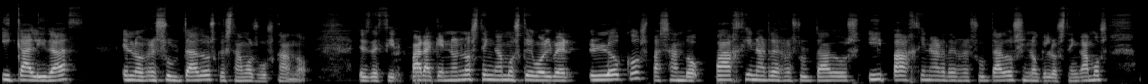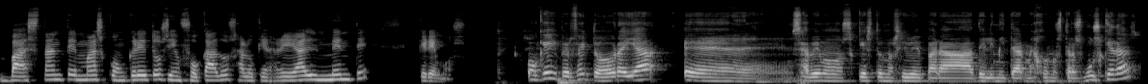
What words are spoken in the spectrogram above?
y calidad en los resultados que estamos buscando. Es decir, para que no nos tengamos que volver locos pasando páginas de resultados y páginas de resultados, sino que los tengamos bastante más concretos y enfocados a lo que realmente queremos. Ok, perfecto. Ahora ya eh, sabemos que esto nos sirve para delimitar mejor nuestras búsquedas.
